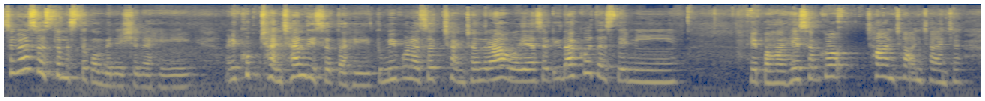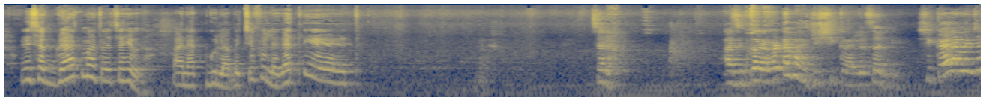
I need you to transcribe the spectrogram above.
सगळं स्वस्त मस्त कॉम्बिनेशन आहे. आणि खूप छान छान दिसत आहे. तुम्ही पण असंच छान छान राहावं यासाठी दाखवत असते मी. हे पहा हे सगळं छान छान छान छान. आणि सगळ्यात महत्त्वाचं हे बघा कानात गुलाबाची फुलं घातली आहेत चला आज गरवटा भाजी शिकायला चालली. शिकायला म्हणजे?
